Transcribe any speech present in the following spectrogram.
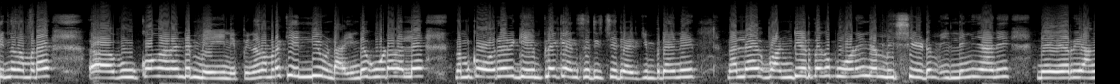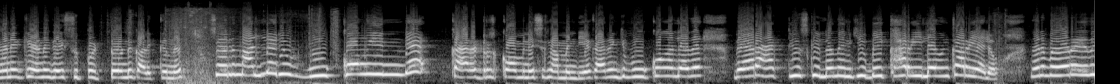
പിന്നെ നമ്മുടെ വൂക്കോങ് ആണ് എന്റെ മെയിൻ പിന്നെ നമ്മുടെ കെല്ലിയും ഉണ്ട്. അതിന്റെ കൂടെ വല്ല നമുക്ക് ഓരോരോ ഗെയിം പ്ലേക്ക് അനുസരിച്ചിട്ടായിരിക്കും പിന്നെ ഞാൻ നല്ല വണ്ടി എടുത്തൊക്കെ പോകണമെങ്കിൽ ഞാൻ മിസ് ഇടും ഇല്ലെങ്കിൽ ഞാൻ നേറി അങ്ങനെയൊക്കെയാണ് ഗൈസ് ഇപ്പോൾ ഇട്ടുകൊണ്ട് കളിക്കുന്നത് സോ ഒരു നല്ലൊരു വൂക്കോങ്ങിന്റെ ക്യാരക്ടർ കോമ്പിനേഷൻ കമന്റ് ചെയ്യുക കാരണം എനിക്ക് വൂക്കോങ് അല്ലാതെ വേറെ ആക്റ്റീവ് സ്കില്ലൊന്നും എനിക്ക് ഉപയോഗിക്കാൻ അറിയില്ല നിങ്ങൾക്ക് അറിയാലോ. എന്നാലും വേറെ ഏത്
